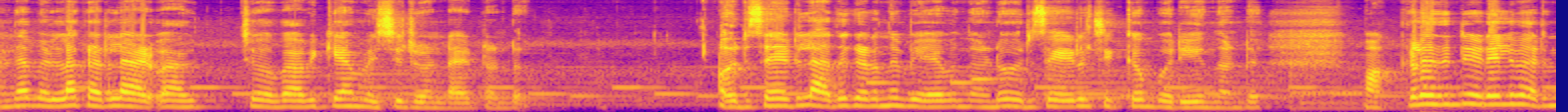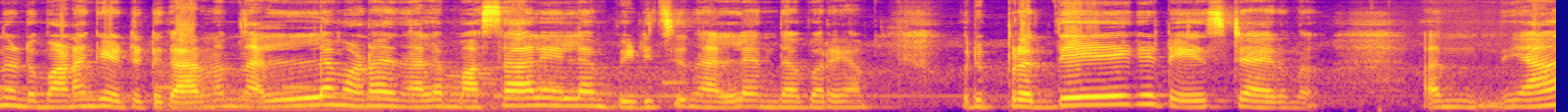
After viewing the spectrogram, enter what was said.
എന്താ വെള്ളക്കടല വവിക്കാൻ വെച്ചിട്ടുണ്ടായിട്ടുണ്ട്. ഒരു സൈഡിൽ അത് കിടന്ന് വേവുന്നുണ്ട് ഒരു സൈഡിൽ ചിക്കൻ പൊരിയുന്നുണ്ട്. മക്കൾ ഇതിന്റെ ഇടയിൽ വരുന്നുണ്ട് മണം കേട്ടിട്ട്. കാരണം നല്ല മണം നല്ല മസാലയെല്ലാം പിടിച്ച് നല്ല എന്താ പറയുക ഒരു പ്രത്യേക ടേസ്റ്റായിരുന്നു ഞാൻ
